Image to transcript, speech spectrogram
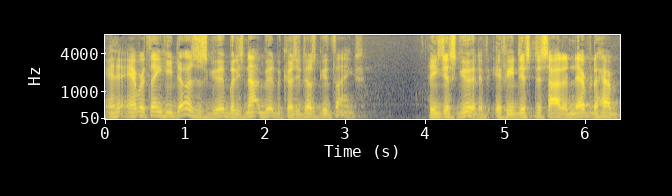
And everything he does is good, but he's not good because he does good things. He's just good. If, if he just decided never to have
